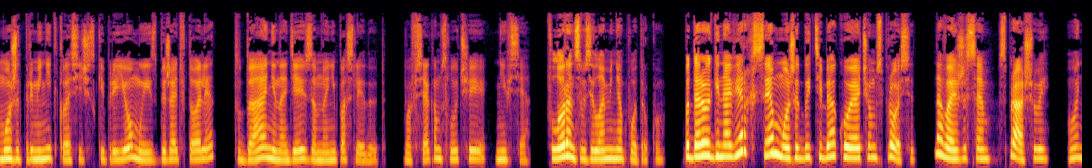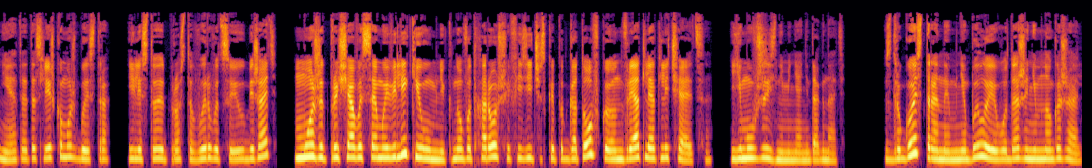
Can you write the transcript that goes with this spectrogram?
Может применить классические приемы и избежать в туалет? Туда, они, надеюсь, за мной не последуют. Во всяком случае, не все. Флоренс взяла меня под руку. По дороге наверх Сэм, может быть, тебя кое о чем спросит. Давай же, Сэм, спрашивай. О нет, это слишком уж быстро. Или стоит просто вырваться и убежать? Может, прыщавый Сэм и великий умник, но вот хорошей физической подготовкой он вряд ли отличается. Ему в жизни меня не догнать. С другой стороны, мне было его даже немного жаль.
